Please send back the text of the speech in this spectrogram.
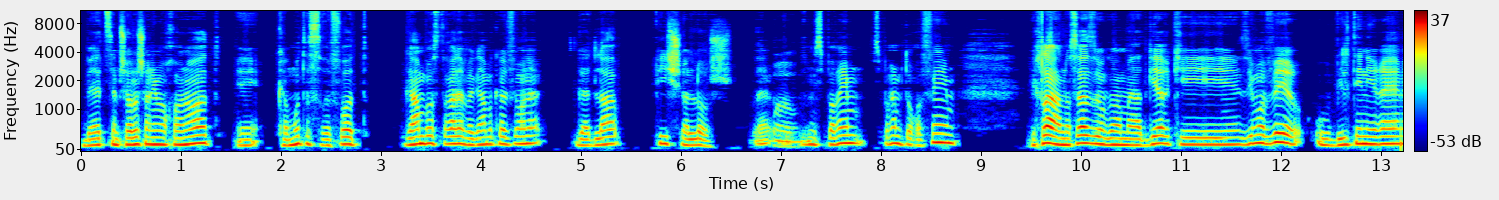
בעצם שלוש שנים האחרונות אה, כמות השריפות גם באוסטרליה וגם בקליפורניה גדלה פי שלוש. מספרים, מספרים מטורפים. בכלל הנושא הזה הוא גם מאתגר כי זיהום אוויר הוא בלתי נראה.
